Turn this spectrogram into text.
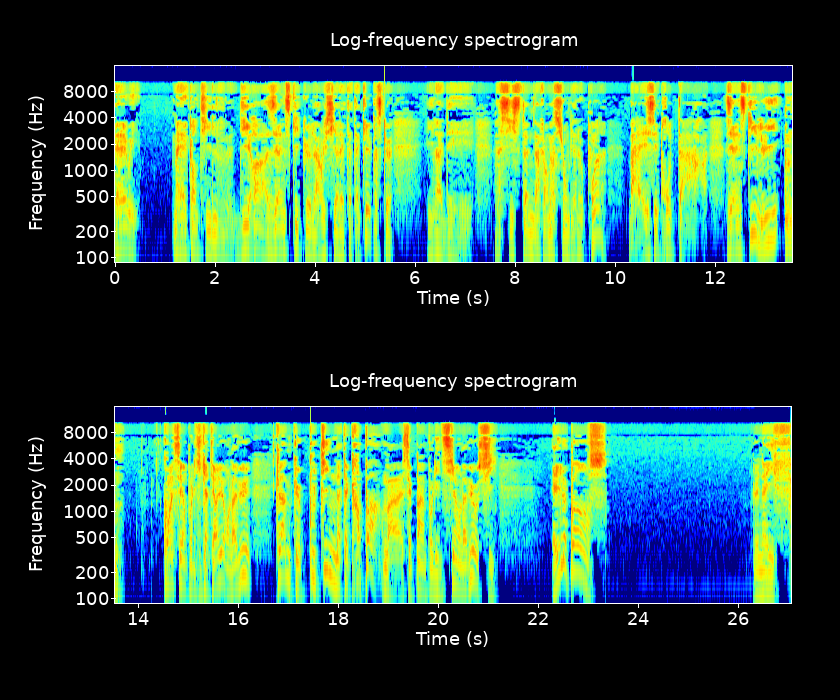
Eh oui, mais quand il dira à Zelensky que la Russie allait attaquer, parce qu'il a des, un système d'information bien au point, bah, c'est trop tard. Zelensky, lui, coincé en politique intérieure, on l'a vu, clame que Poutine n'attaquera pas. Bah, c'est pas un politicien, on l'a vu aussi. Et il le pense. Le naïf.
